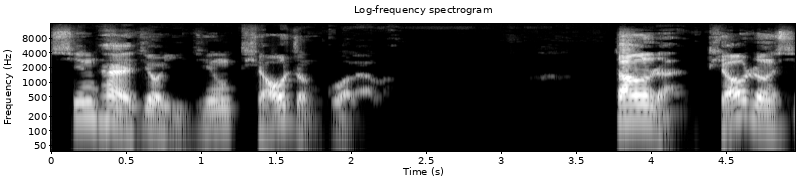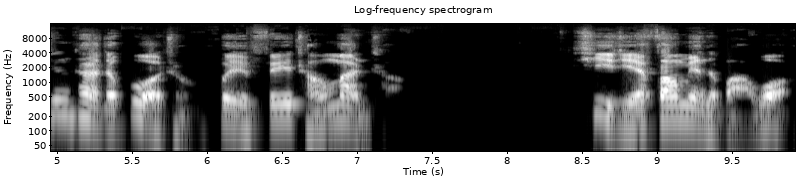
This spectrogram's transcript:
心态就已经调整过来了。当然，调整心态的过程会非常漫长，细节方面的把握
